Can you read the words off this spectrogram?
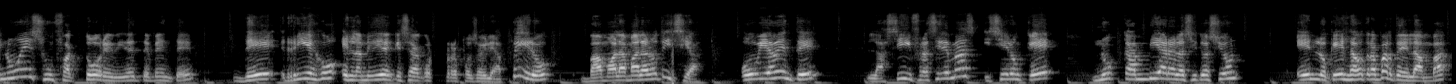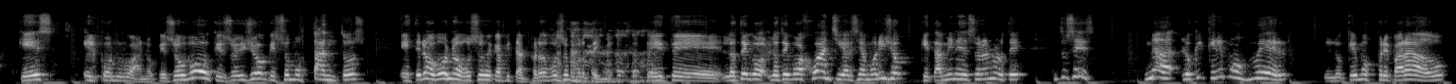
no es un factor, evidentemente, de riesgo en la medida en que sea con responsabilidad. Pero vamos a la mala noticia. Obviamente, las cifras y demás hicieron que no cambiara la situación en lo que es la otra parte del AMBA, que es el conurbano, que sos vos, que soy yo, que somos tantos. Este, no, vos no, vos sos de capital, perdón, vos sos porteño. Este, lo, tengo, lo tengo a Juanchi García Morillo, que también es de zona norte. Entonces, nada, lo que queremos ver, lo que hemos preparado,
